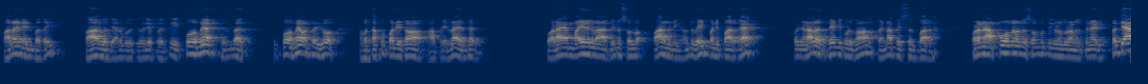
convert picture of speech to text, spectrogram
பலன் என்பதை பார்வதி அனுபவித்து வெளியே போயிருக்கு. இப்போவுமே அது திருந்தாது இப்போவுமே வந்து ஐயோ நம்ம தப்பு பண்ணிட்டோம் அப்படின்லாம் இருக்காது. உடைய மயில்களா அப்படின்னு சொல்லும். பாருங்க நீங்கள் வந்து வெயிட் பண்ணி பாருங்க. கொஞ்ச நாள் அது பேட்டி கொடுக்கும். அப்போ என்ன பேசுதுன்னு பாருங்க. உடனே அப்போவுமே வந்து சொம்பு தூக்கி வந்துடுவாங்க பின்னாடி. பத்தியா?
